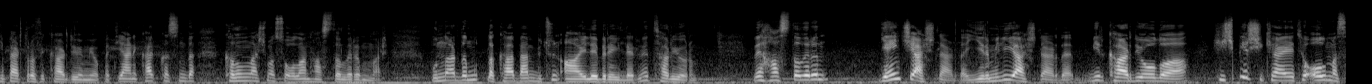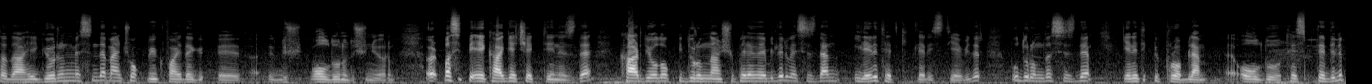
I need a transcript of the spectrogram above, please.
hipertrofik kardiyomiyopati yani kalp kasında kalınlaşması olan hastalarım var. Bunlarda mutlaka ben bütün aile bireylerini tarıyorum. Ve hastaların genç yaşlarda, 20'li yaşlarda bir kardiyoloğa hiçbir şikayeti olmasa dahi görünmesinde ben çok büyük fayda e, olduğunu düşünüyorum. Basit bir EKG çektiğinizde kardiyolog bir durumdan şüphelenebilir ve sizden ileri tetkikler isteyebilir. Bu durumda sizde genetik bir problem e, olduğu tespit edilip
